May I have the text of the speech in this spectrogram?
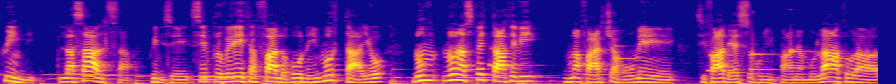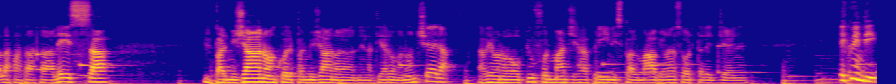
Quindi la salsa, quindi se, se, proverete a farlo con il mortaio, non, non, aspettatevi una farcia come si fa adesso con il pane ammollato, la, la patata lessa, il parmigiano, ancora il parmigiano nell'antica Roma non c'era, avevano più formaggi caprini, spalmabili, una sorta del genere. E quindi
